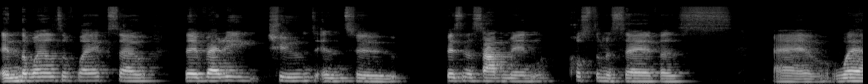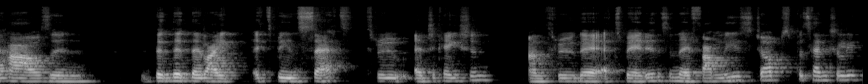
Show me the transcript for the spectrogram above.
in the world of work. So they're very tuned into business admin, customer service, um, warehousing. They, they, they're like, it's being set through education and through their experience and their families' jobs potentially.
